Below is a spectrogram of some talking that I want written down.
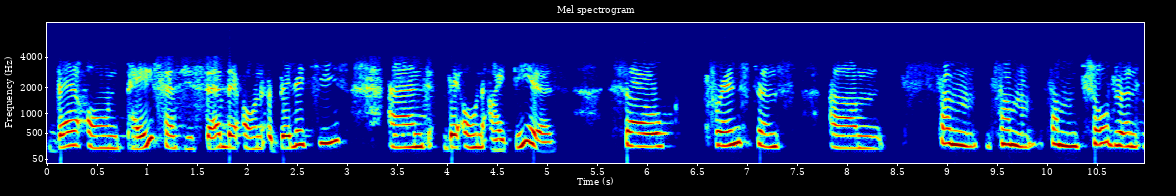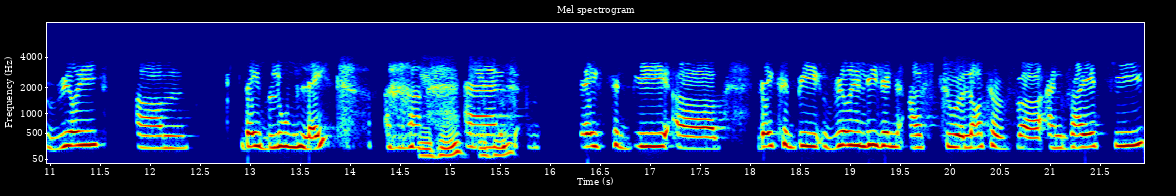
their own pace, as you said, their own abilities and their own ideas. So, for instance, um, some some some children really um, they bloom late, mm-hmm, and mm-hmm. they could be uh, they could be really leading us to a lot of uh, anxiety.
